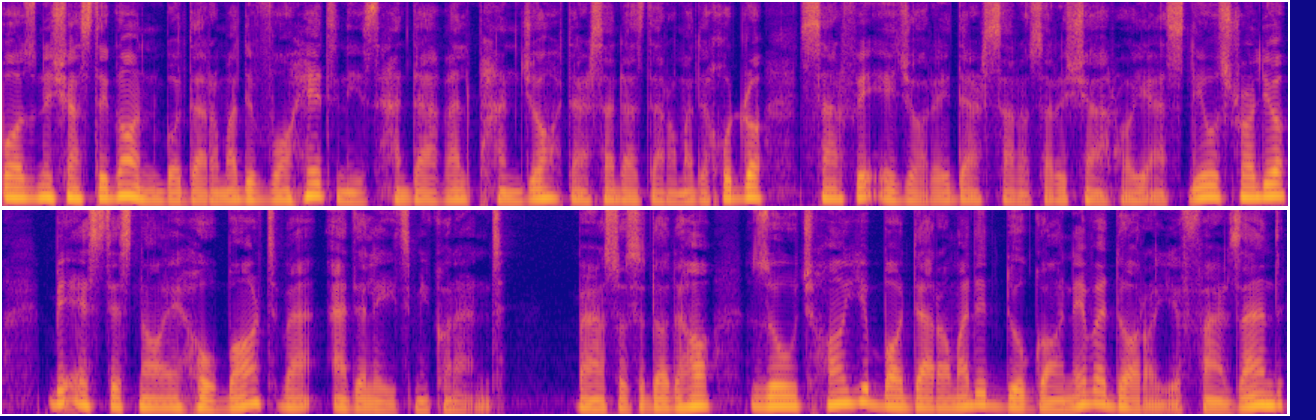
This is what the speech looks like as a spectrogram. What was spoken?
بازنشستگان با درآمد واحد نیز حداقل 50 درصد از درآمد خود را صرف اجاره در سراسر شهرهای اصلی استرالیا به استثناء هوبارت و ادلید می کنند. بر اساس داده ها زوجهای با درآمد دوگانه و دارای فرزند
